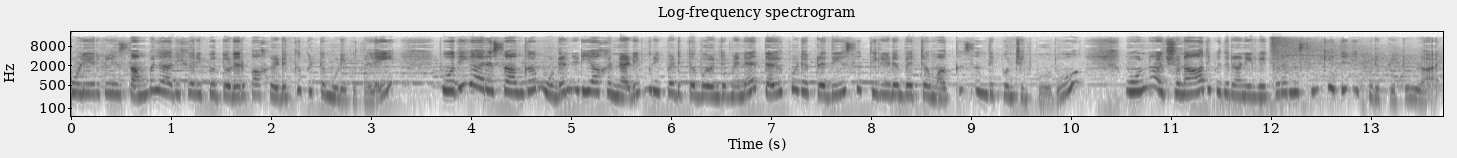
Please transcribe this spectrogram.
ஊழியர்களின் சம்பள அதிகரிப்பு தொடர்பாக எடுக்கப்பட்ட முடிவுகளை புதிய அரசாங்கம் உடனடியாக நடைமுறைப்படுத்த வேண்டும் என தெல்கொட பிரதேசத்தில் இடம்பெற்ற மக்கள் சந்திப்பொன்றின் போது முன்னாள் ஜனாதிபதி ரணில் விக்ரமசிங்கே இதனை குறிப்பிட்டுள்ளார்.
